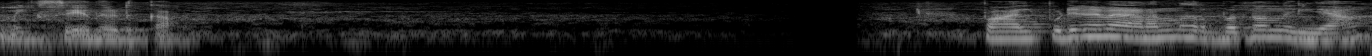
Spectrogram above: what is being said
മിക്സ് ചെയ്തെടുക്കാം. പാൽപ്പൊടിനെ വേണം നിർബന്ധമൊന്നുമില്ല.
